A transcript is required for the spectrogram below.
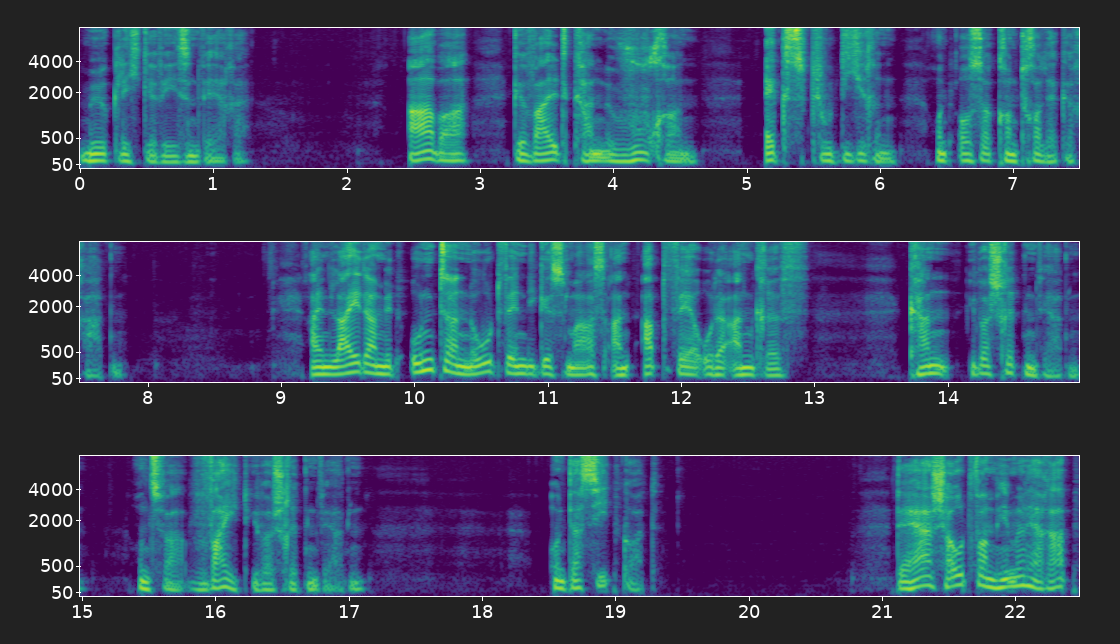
möglich gewesen wäre. Aber Gewalt kann wuchern, explodieren und außer Kontrolle geraten. Ein leider mitunter notwendiges Maß an Abwehr oder Angriff kann überschritten werden, und zwar weit überschritten werden. Und das sieht Gott. Der Herr schaut vom Himmel herab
